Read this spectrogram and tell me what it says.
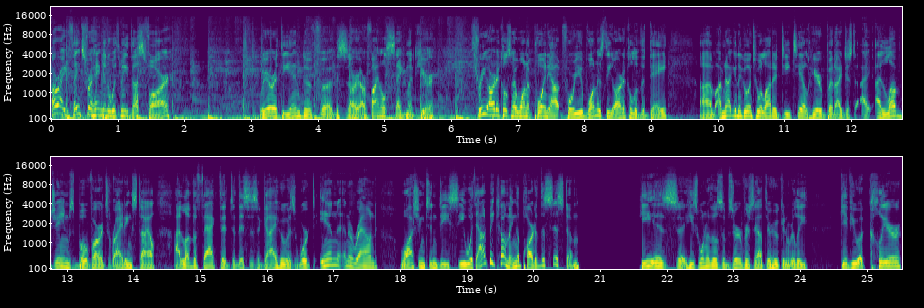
All right, thanks for hanging with me thus far. We are at the end of uh, this is our, our final segment here. Three articles I want to point out for you. One is the article of the day. Um, I'm not going to go into a lot of detail here, but I just I, I love James Bovard's writing style. I love the fact that this is a guy who has worked in and around Washington D.C. without becoming a part of the system. He is uh, he's one of those observers out there who can really give you a clear,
